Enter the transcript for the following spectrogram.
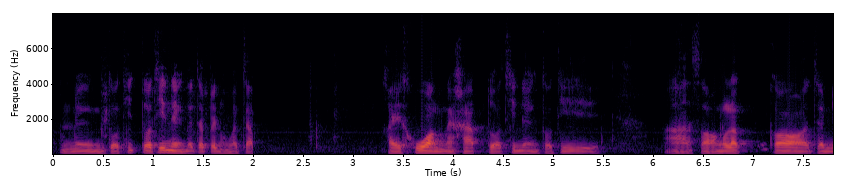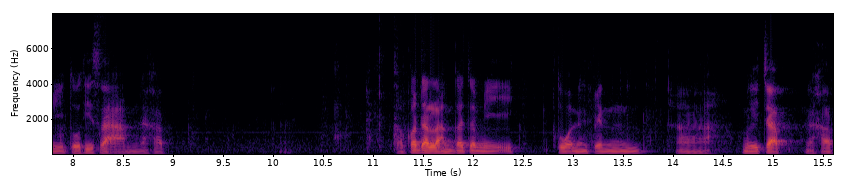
1ตัวที่ตัวที่ 1 ก็จะเป็นหัวจับไขควงนะครับ ตัวที่ 1 ตัวที่อ่าสองแล้วก็จะมีตัวที่3นะครับแล้วก็ด้านหลังก็จะมีอีก ตัวหนึ่งเป็นมือจับนะครับ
